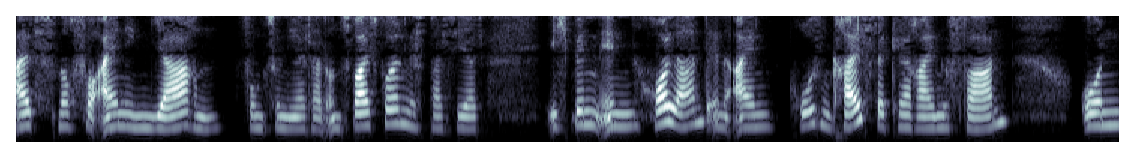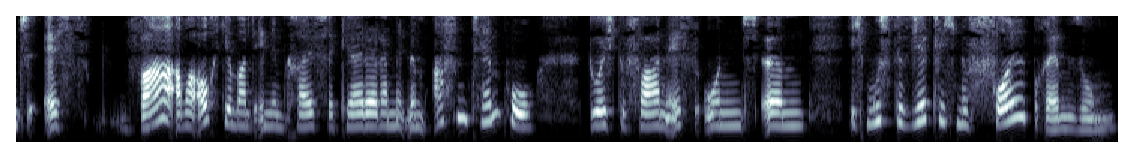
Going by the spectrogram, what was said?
als es noch vor einigen Jahren funktioniert hat. Und zwar ist Folgendes passiert. Ich bin in Holland in einen großen Kreisverkehr reingefahren und es war aber auch jemand in dem Kreisverkehr, der da mit einem Affentempo durchgefahren ist und ähm, ich musste wirklich eine Vollbremsung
